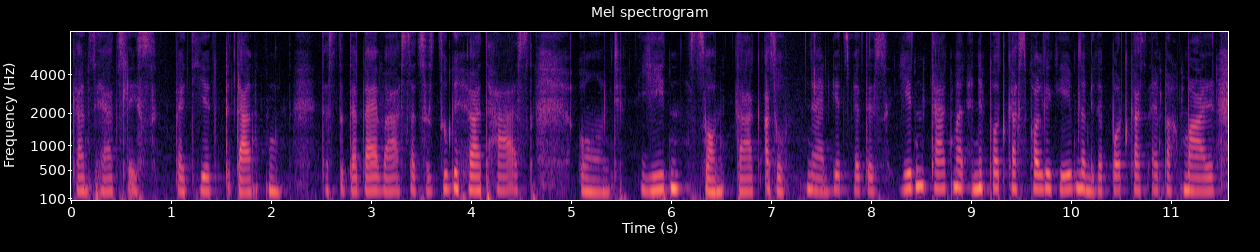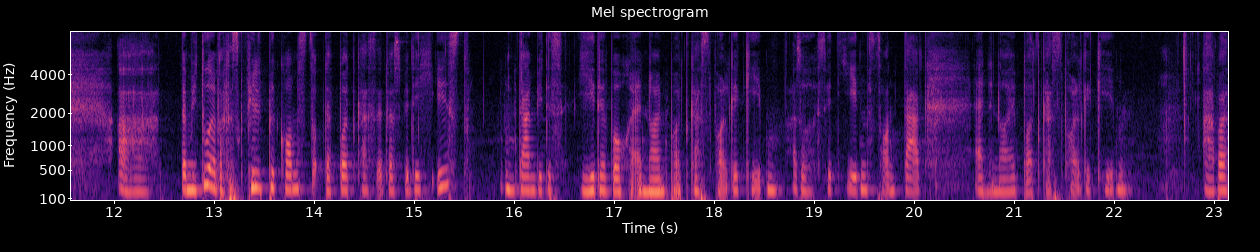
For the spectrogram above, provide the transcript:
ganz herzlich bei dir bedanken, dass du dabei warst, dass du zugehört hast. Und jeden Sonntag, also nein, jetzt wird es jeden Tag mal eine Podcast-Folge geben, damit der Podcast einfach mal, äh, damit du einfach das Gefühl bekommst, ob der Podcast etwas für dich ist. Und dann wird es jede Woche eine neue Podcast-Folge geben. Also es wird jeden Sonntag eine neue Podcast-Folge geben. Aber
